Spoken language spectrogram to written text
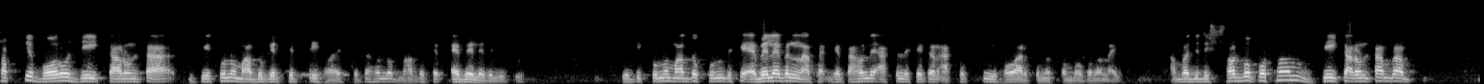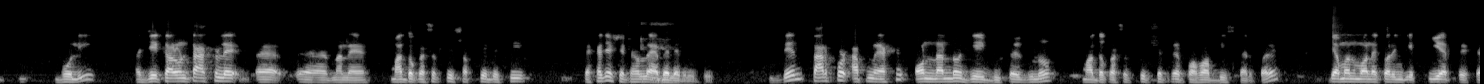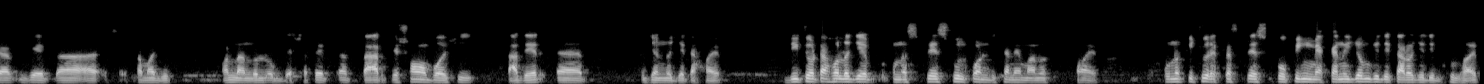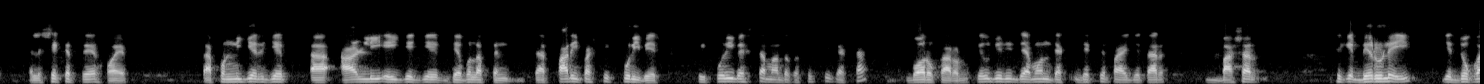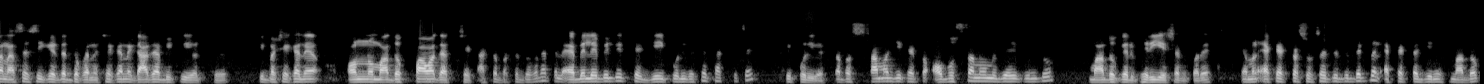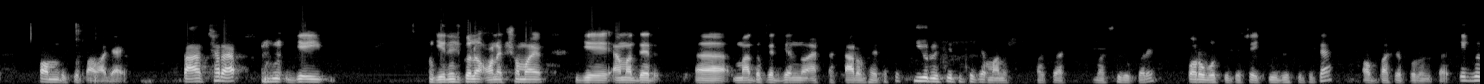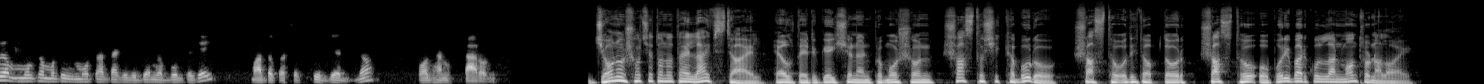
সবচেয়ে বড় যেই কারণটা যে কোনো মাদকের ক্ষেত্রেই হয়, সেটা হলো মাদকের অ্যাভেলেবিলিটি যদি কোনো মাদক কোনো দেশে অ্যাভেলেবেল না থাকে, তাহলে আসলে সেটার আসক্তি হওয়ার কোনো সম্ভাবনা নাই। আমরা যদি সর্বপ্রথম যেই কারণটা আমরা বলি যে কারণটা আসলে মানে মাদকাসক্তি সবচেয়ে বেশি দেখা যায়, সেটা হলো অ্যাভেলেবিলিটি দেন তারপর আপনি আসেন অন্যান্য যে বিষয়গুলো মাদকাসক্তির ক্ষেত্রে প্রভাব বিস্তার করে যেমন মনে করেন যে পিয়ার প্রেশার যে সামাজিক অন্যান্য লোকদের সাথে তার যে সমবয়সী তাদের জন্য যেটা হয়। দ্বিতীয়টা হলো যে কোনো স্ট্রেসফুল কন্ডিশনে মানুষ হয়। কোনো কিছুর একটা স্ট্রেস কোপিং মেকানিজম যদি কারও যদি ভুল হয়, তাহলে সেক্ষেত্রে হয়। তারপর নিজের যে আর্লি এই যে যে ডেভেলপমেন্ট তার পারিপার্শ্বিক পরিবেশ, এই পরিবেশটা মাদকাসক্তির একটা বড় কারণ। কেউ যদি যেমন দেখ- দেখতে পায় যে তার বাসার থেকে বেরোলেই যে দোকান আছে সিগারেটের দোকানে, সেখানে গাঁজা বিক্রি হচ্ছে, কিংবা সেখানে অন্য মাদক পাওয়া যাচ্ছে, আশেপাশের দোকানে, তাহলে অ্যাভেলেবিলিটি যেই পরিবেশে থাকতেছে সেই পরিবেশ। তারপর সামাজিক একটা অবস্থান অনুযায়ী কিন্তু মাদকের ভেরিয়েশন করে। যেমন এক একটা সোসাইটিতে দেখবেন এক একটা জিনিস মাদক কম বেশি পাওয়া যায়। তাছাড়া যেই জিনিসগুলো অনেক সময় যে আমাদের মাদকের জন্য একটা কারণ হয়ে থাকে। কিউরিসিটি থেকে মানুষ হয়তো শুরু করে, পরবর্তীতে সেই কিউরিসিটিটা অভ্যাসে পরিণত হয় এগুলো মোটামুটি মোটা দাগে যদি আমরা বলতে যাই মাদকাসক্তির জন্য প্রধান কারণ। জনসচেতনতায় lifestyle health education and promotion স্বাস্থ্য শিক্ষা ব্যুরো, স্বাস্থ্য অধিদপ্তর, স্বাস্থ্য ও পরিবার কল্যাণ মন্ত্রণালয়।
